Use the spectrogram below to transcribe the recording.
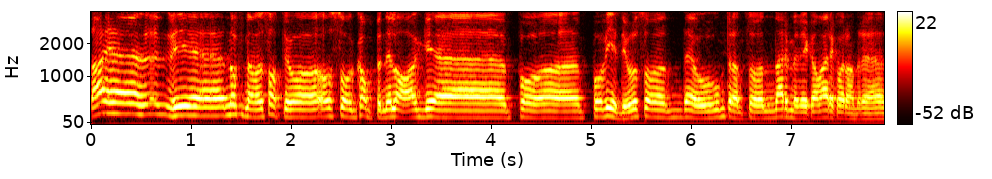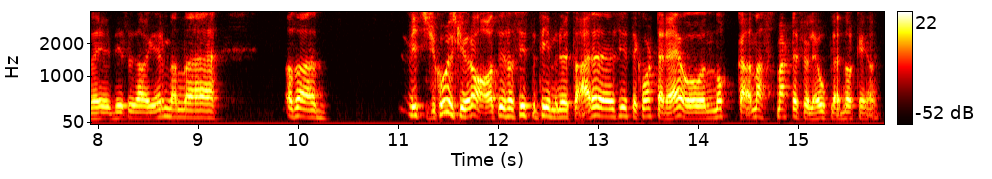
Nei, eh, vi, noen av oss satt jo og så kampen i lag eh, på, på video, så det er jo omtrent så nærme vi kan være hverandre i disse dager. Men eh, altså Visste ikke hvor vi skulle gjøre av oss disse siste ti minutter. her. Det siste kvarteret er noe av det mest smertefulle jeg har opplevd noen gang.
